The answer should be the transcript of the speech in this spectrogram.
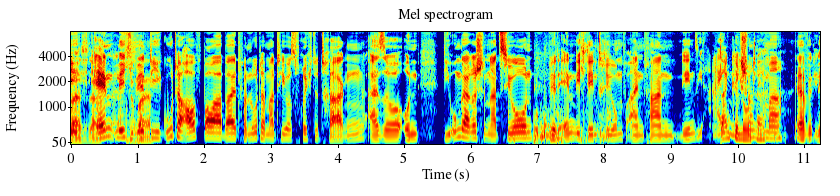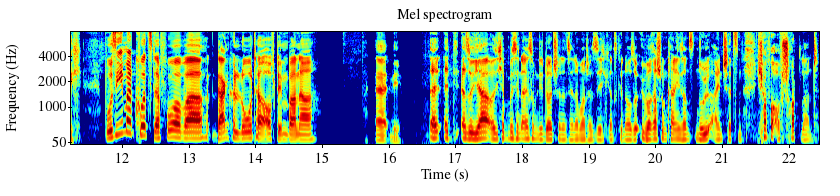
Ultras da. endlich super, wird ja. die gute Aufbauarbeit von Lothar Matthäus Früchte tragen. Also und die ungarische Nation wird endlich den Triumph einfahren, den sie eigentlich Danke, schon Lothar. immer, ja wirklich, wo sie immer kurz davor war. Danke Lothar auf dem Banner. Äh, nee. Äh, äh, also ja, also ich habe ein bisschen Angst um die deutsche Nationalmannschaft, sehe ich ganz genauso. Überraschung kann ich sonst null einschätzen. Ich hoffe auf Schottland.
